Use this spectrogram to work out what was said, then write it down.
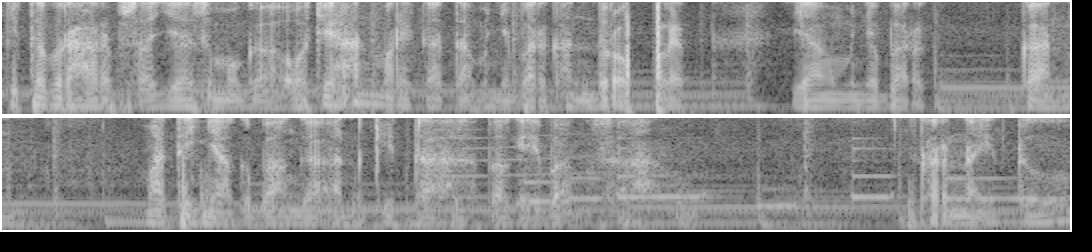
Kita berharap saja semoga ocehan mereka tak menyebarkan droplet yang menyebarkan matinya kebanggaan kita sebagai bangsa. Karena itu,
